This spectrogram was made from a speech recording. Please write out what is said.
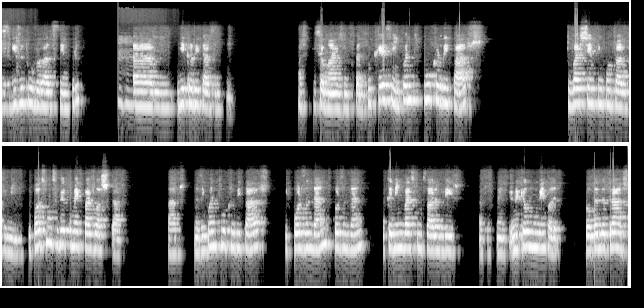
seguir a tua verdade sempre uhum. um, e acreditar em ti. Acho que isso é o mais importante. Porque assim, quando tu acreditares, tu vais sempre encontrar o caminho. Tu podes não saber como é que vais lá chegar, sabes? Mas enquanto tu acreditares e fores andando, fores andando, o caminho vai-se começar a abrir à tua frente. Eu, naquele momento, olha, voltando atrás,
